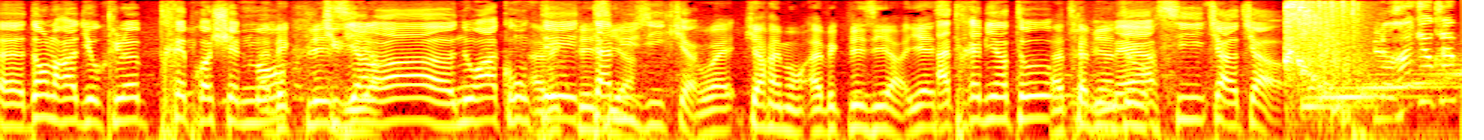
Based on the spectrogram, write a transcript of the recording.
euh, dans le Radio Club très prochainement. Avec plaisir. Tu viendras euh, nous raconter ta musique. Ouais, carrément, avec plaisir. Yes. À très bientôt. À très bientôt. Merci. Ciao, ciao. Le Radio Club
